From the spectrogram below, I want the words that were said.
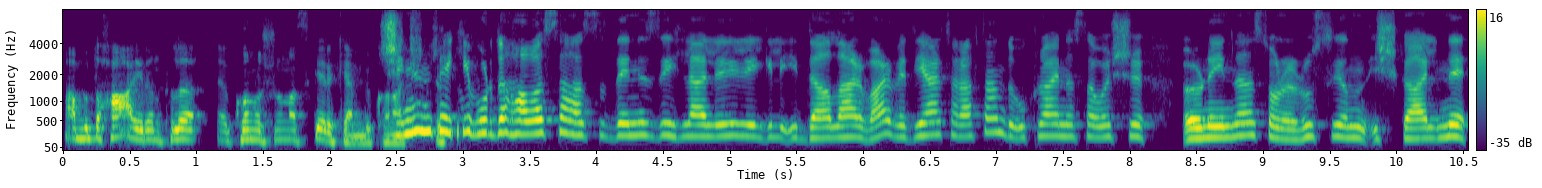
Ama bu daha ayrıntılı e, konuşulması gereken bir konu. Çin'in açıkçası. peki burada hava sahası deniz ihlalleriyle ilgili iddialar var ve diğer taraftan da Ukrayna Savaşı örneğinden sonra Rusya'nın işgalini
